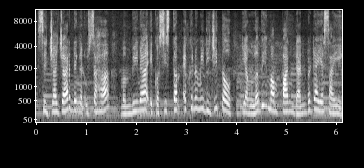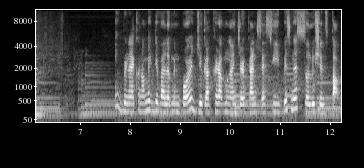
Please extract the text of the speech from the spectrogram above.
sejajar dengan usaha membina ekosistem ekonomi digital yang lebih mampan dan berdaya saing. Brunei Economic Development Board juga kerap menganjurkan sesi Business Solution Stock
